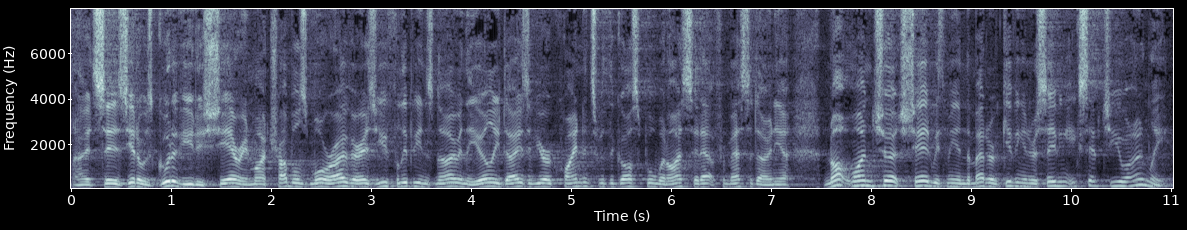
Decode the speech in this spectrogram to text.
it says, Yet it was good of you to share in my troubles. Moreover, as you Philippians know, in the early days of your acquaintance with the gospel, when I set out from Macedonia, not one church shared with me in the matter of giving and receiving except you only.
